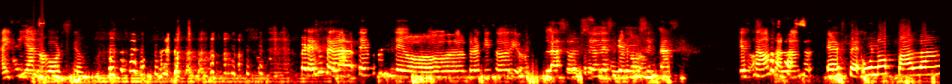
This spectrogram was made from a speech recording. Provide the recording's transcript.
Ahí sí ya no. divorcio. Pero eso será tema de otro episodio. La solución es que no se casen. Estamos hablando, Este, una pala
